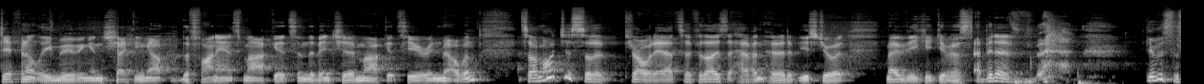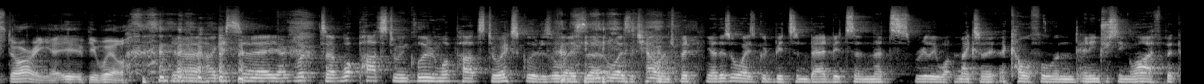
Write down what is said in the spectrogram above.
definitely moving and shaking up the finance markets and the venture markets here in Melbourne. So I might just sort of throw it out. So for those that haven't heard of you, Stuart, maybe you could give us a bit of Give us the story, uh, if you will. yeah, I guess uh, yeah, what uh, what parts to include and what parts to exclude is always uh, always a challenge. But yeah, there's always good bits and bad bits, and that's really what makes a, a colourful and an interesting life. But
